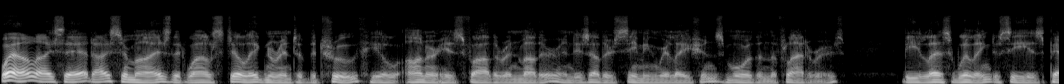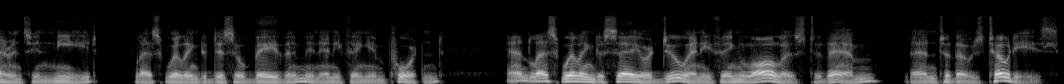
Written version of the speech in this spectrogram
Well, I said, I surmise that while still ignorant of the truth, he'll honor his father and mother and his other seeming relations more than the flatterers, be less willing to see his parents in need, less willing to disobey them in anything important, and less willing to say or do anything lawless to them than to those toadies.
